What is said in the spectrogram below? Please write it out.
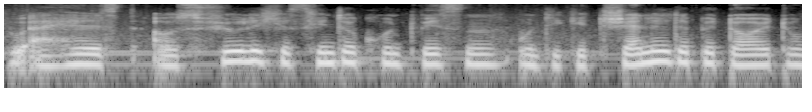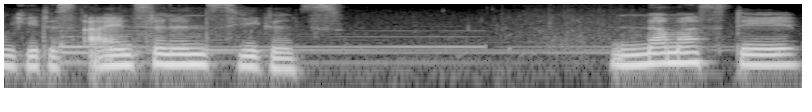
Du erhältst ausführliches Hintergrundwissen und die gechannelte Bedeutung jedes einzelnen Siegels. Namaste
